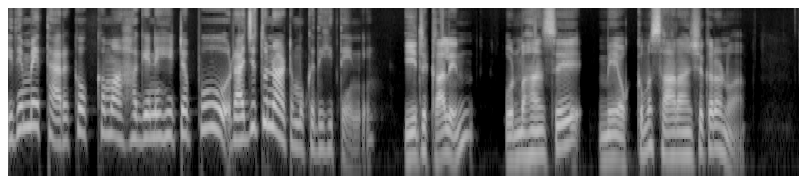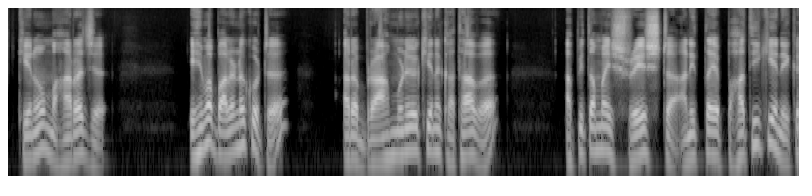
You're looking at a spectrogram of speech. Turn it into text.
ඉතින් මේ තර්ක ඔක්කොම අහගෙන හිටපු රජතුනාට මොකද හිතෙන්නේ? ඊට කලින් උන්වහන්සේ මේ ඔක්කොම සාරාංශ කරනවා. කියනෝ මහරජ එහෙම බලනකොට අර බ්‍රාහ්මණයෝ කියන කතාව අපි තමයි ශ්‍රේෂ්ඨ අනිත් අය පහති කියන එක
